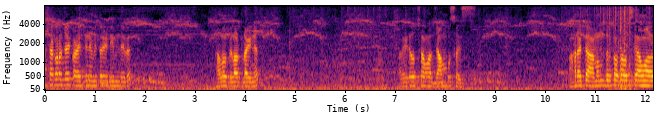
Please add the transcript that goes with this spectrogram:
আশা করা যায় কয়েকদিনের ভিতরে ডিম দেবে। ভালো ব্লাড লাইনের আর এটা হচ্ছে আমার জাম্বো সাইজ আর একটা আনন্দের কথা হচ্ছে আমার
